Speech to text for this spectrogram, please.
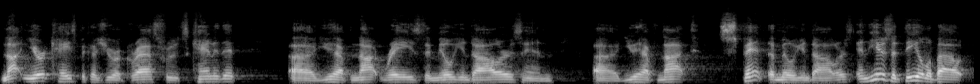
Not in your case because you're a grassroots candidate. Uh, you have not raised a million dollars and uh, you have not spent a million dollars. And here's the deal about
